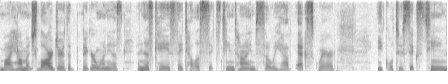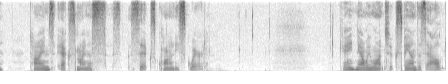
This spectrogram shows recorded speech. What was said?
by how much larger the bigger one is. In this case, they tell us 16 times. So we have x squared equal to 16 times x minus 6 quantity squared. Okay, now we want to expand this out.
